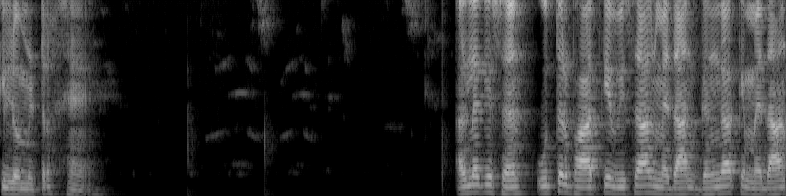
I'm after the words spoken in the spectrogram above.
किलोमीटर हैं। अगला क्वेश्चन, उत्तर भारत के विशाल मैदान, गंगा के मैदान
